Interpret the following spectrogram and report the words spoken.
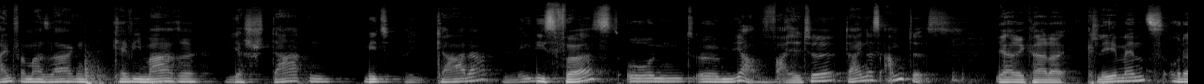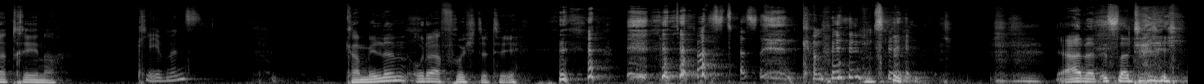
einfach mal sagen, Kevin Mare, wir starten mit Ricarda, Ladies First und ähm, ja, walte deines Amtes. Ja, Ricarda, Clemens oder Trainer? Clemens. Kamillen oder Früchtetee? Was ist das? Kamillentee. Ja, das ist natürlich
